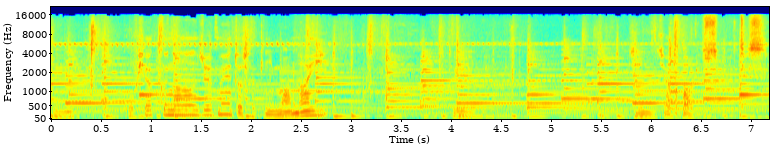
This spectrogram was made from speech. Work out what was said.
えー、570メートル先にマナイという神社があるそうです。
